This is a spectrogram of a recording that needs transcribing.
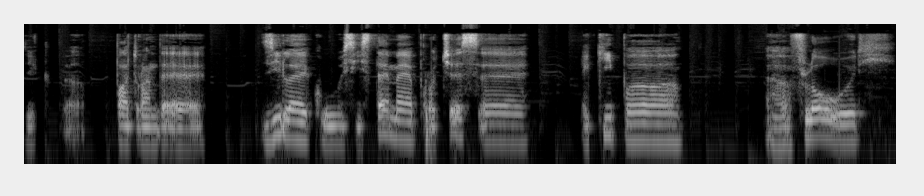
zic, 4 ani de zile cu sisteme, procese, echipă, uh, flow-uri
